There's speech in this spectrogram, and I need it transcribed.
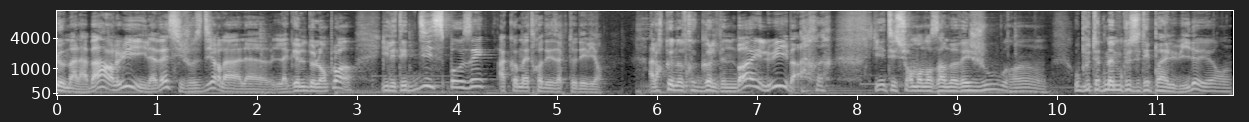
le Malabar, lui, il avait, si j'ose dire, la, gueule de l'emploi. hein. Il était disposé à commettre des actes déviants. Alors que notre Golden Boy, lui, bah, il était sûrement dans un mauvais jour, hein. ou peut-être même que c'était pas lui d'ailleurs.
